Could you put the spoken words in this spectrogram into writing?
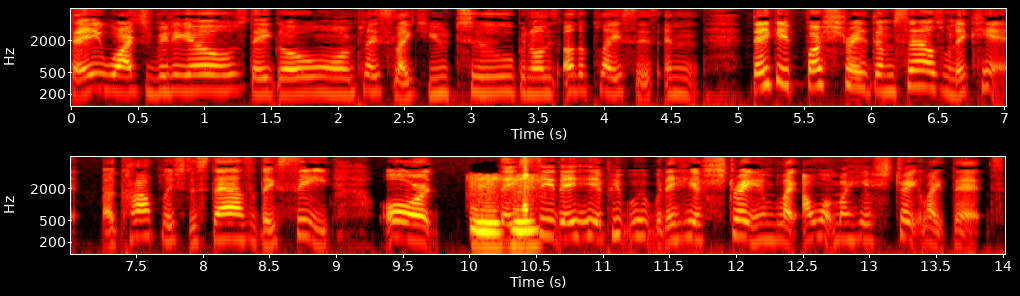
they watch videos, they go on places like YouTube and all these other places and they get frustrated themselves when they can't accomplish the styles that they see or they Mhm. see they hear people with their hair straight and like I want my hair straight like that.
